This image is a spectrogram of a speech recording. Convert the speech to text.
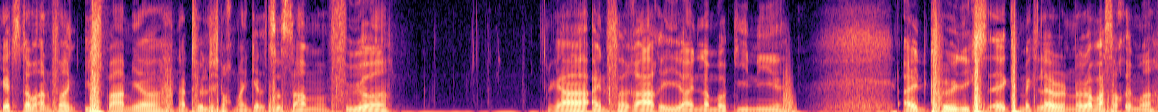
Jetzt am Anfang, ich spare mir natürlich noch mein Geld zusammen für ja, ein Ferrari, ein Lamborghini, ein Königseck, McLaren oder was auch immer.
